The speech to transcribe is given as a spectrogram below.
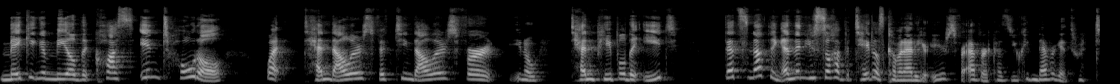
making a meal that costs in total, what, $10, $15 for, you know, 10 people to eat? That's nothing. And then you still have potatoes coming out of your ears forever because you can never get through a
